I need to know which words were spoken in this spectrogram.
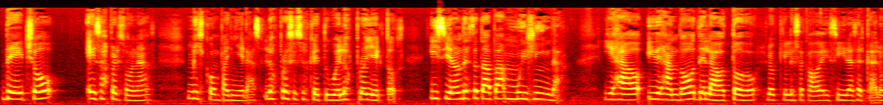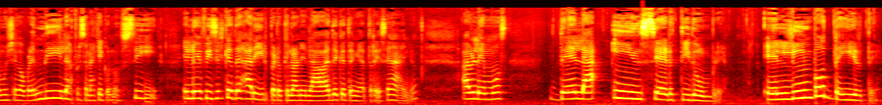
De hecho, esas personas, mis compañeras, los procesos que tuve, los proyectos, hicieron de esta etapa muy linda y, dejando de lado todo lo que les acabo de decir acerca de lo mucho que aprendí, las personas que conocí y lo difícil que es dejar ir, pero que lo anhelaba desde que tenía 13 años, hablemos de la incertidumbre, el limbo de irte,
